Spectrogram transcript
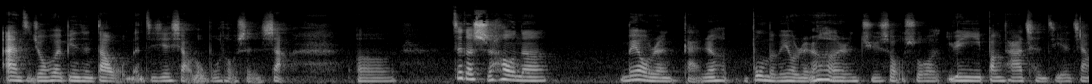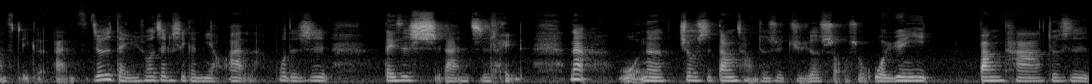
案子就会变成到我们这些小萝卜头身上。呃，这个时候呢，没有人敢，任何部门没有任何人举手说愿意帮他承接这样子的一个案子，就是等于说这个是一个鸟案啦，或者是类似屎案之类的。那我呢，就是当场就是举着手说，我愿意帮他，就是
